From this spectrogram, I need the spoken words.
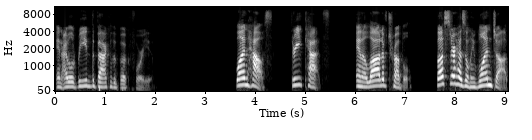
and I will read the back of the book for you. One house, three cats, and a lot of trouble. Buster has only one job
